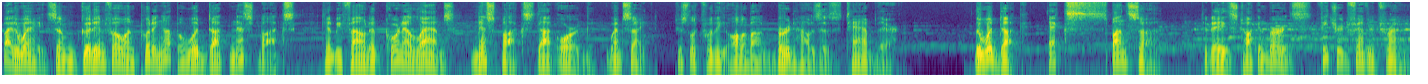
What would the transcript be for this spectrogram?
By the way, some good info on putting up a wood duck nest box can be found at Cornell Labs nestbox.org website. Just look for the All About Birdhouses tab there. The wood duck, Aix sponsa, today's Talking Birds featured feathered friend.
